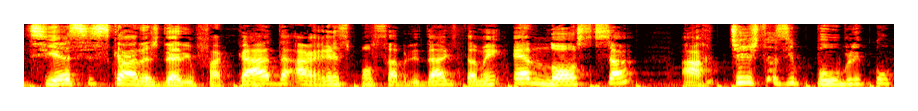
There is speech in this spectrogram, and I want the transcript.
se esses caras derem facada, a responsabilidade também é nossa, artistas e público,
